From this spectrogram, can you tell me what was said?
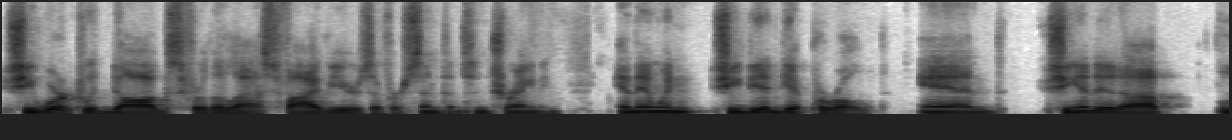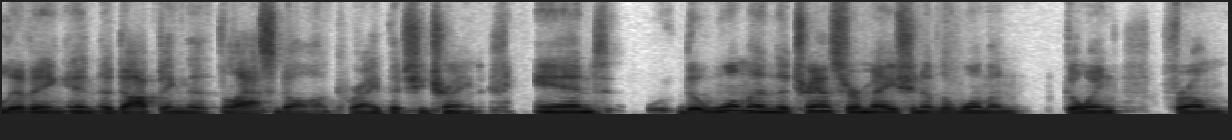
she worked with dogs for the last five years of her sentence and training. And then when she did get paroled, and she ended up living and adopting the last dog, right, that she trained. And the woman, the transformation of the woman going from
